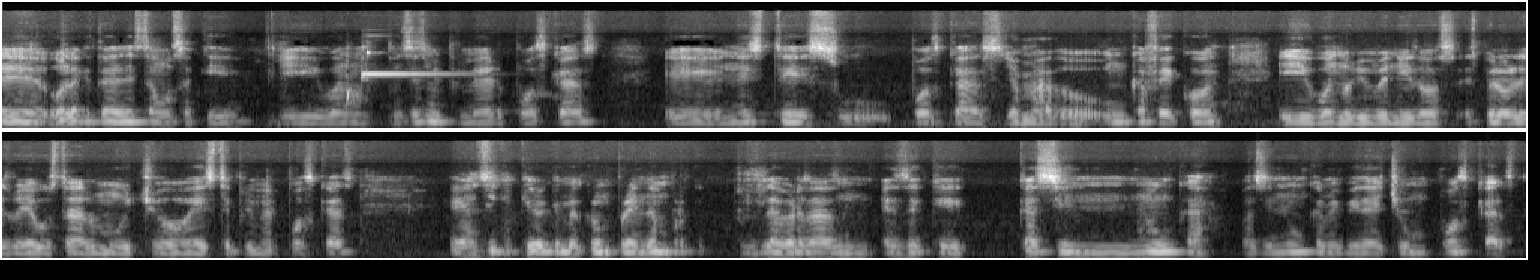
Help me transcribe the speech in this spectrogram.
Eh, hola, ¿qué tal? Estamos aquí. Y bueno, este es mi primer podcast. Eh, en este es su podcast llamado Un Café con. Y bueno, bienvenidos. Espero les vaya a gustar mucho este primer podcast. Eh, así que quiero que me comprendan porque pues, la verdad es de que casi nunca, casi nunca en mi vida he hecho un podcast.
